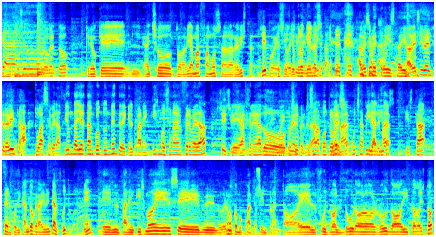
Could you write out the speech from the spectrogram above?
Cayó. Roberto creo que ha hecho todavía más famosa la revista. Sí, pues Sí, yo si creo que él no se- A ver si me entrevista. dice. A ver si me entrevista. Tu aseveración de ayer tan contundente de que el panenquismo es una enfermedad Sí, sí, eh, sí. ha generado No, es no una sé, muchísima controversia, además- mucha y viralidad. además que está perjudicando gravemente al fútbol. ¿eh? El panenquismo es, eh, bueno, como cuando se implantó el fútbol duro, rudo y todo esto,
